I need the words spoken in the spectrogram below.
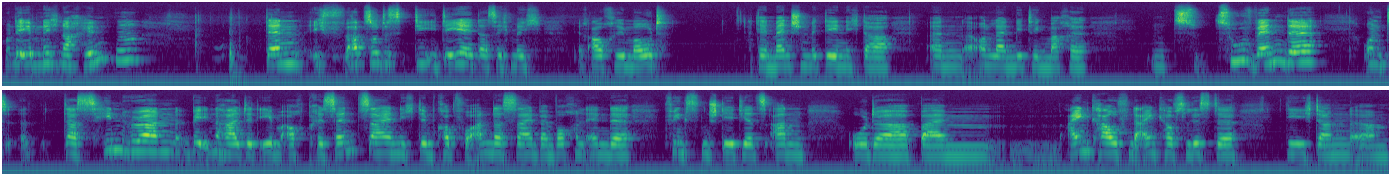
und eben nicht nach hinten. Denn ich habe so das, die Idee, dass ich mich auch remote den Menschen, mit denen ich da ein Online-Meeting mache, zuwende. Und das Hinhören beinhaltet eben auch präsent sein, nicht im Kopf woanders sein. Beim Wochenende, Pfingsten steht jetzt an oder beim Einkaufen der Einkaufsliste, die ich dann, ähm,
